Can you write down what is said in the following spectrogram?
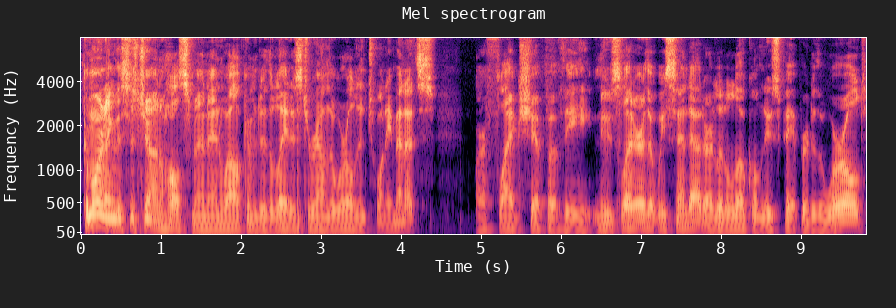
Good morning. This is John Hulsman, and welcome to the latest Around the World in 20 Minutes, our flagship of the newsletter that we send out, our little local newspaper to the world,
